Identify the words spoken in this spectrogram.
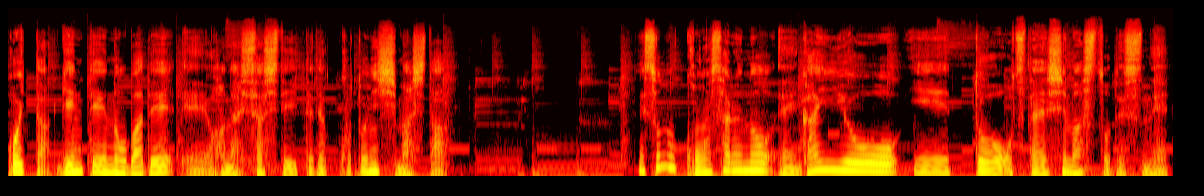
こういった限定の場で、え、お話しさせていただくことにしました。でそのコンサルの概要を、えー、とお伝えしますとですね、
